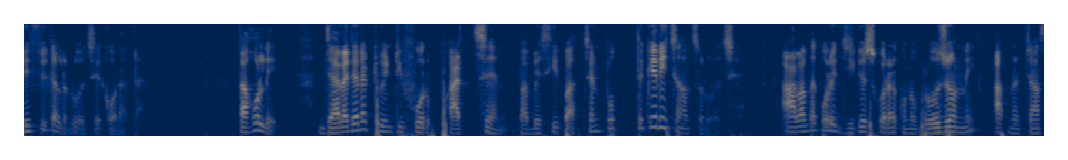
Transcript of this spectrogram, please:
ডিফিকাল্ট রয়েছে করাটা। তাহলে যারা যারা টোয়েন্টি ফোর পাচ্ছেন বা বেশি পাচ্ছেন, প্রত্যেকেরই চান্স রয়েছে। আলাদা করে জিজ্ঞেস করার কোনো প্রয়োজন নেই, আপনার চান্স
